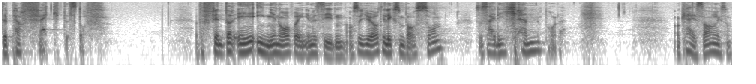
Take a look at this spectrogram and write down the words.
det perfekte stoff. At det, det er ingen over ingen ved siden. Og så gjør de liksom bare sånn. Så sier de 'kjenn på det'. Og keiseren liksom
